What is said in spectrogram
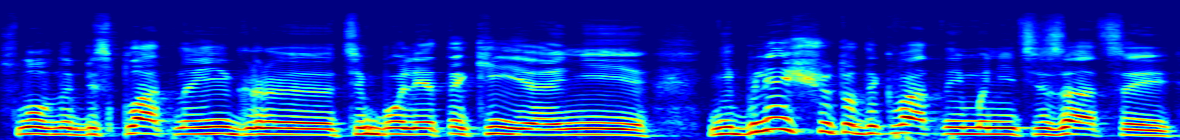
условно бесплатные игры, тем более такие, они не блещут адекватной монетизацией.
